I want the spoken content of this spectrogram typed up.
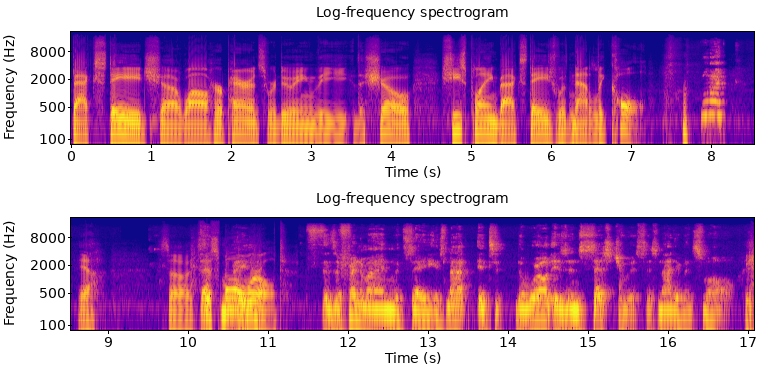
backstage uh, while her parents were doing the the show. She's playing backstage with Natalie Cole. what? Yeah. So it's That's a small amazing. world. As a friend of mine would say, it's not. It's the world is incestuous. It's not even small. Yeah.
